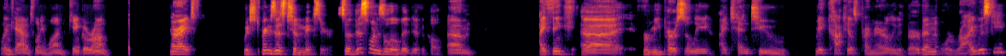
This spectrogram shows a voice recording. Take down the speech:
Glencadam 21 can't go wrong. All right, which brings us to mixer. So this one is a little bit difficult. Um, I think uh, for me personally, I tend to make cocktails primarily with bourbon or rye whiskey.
